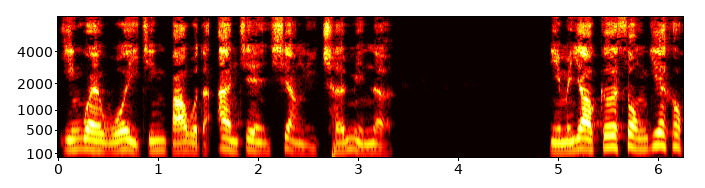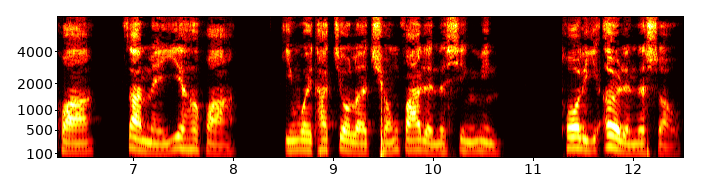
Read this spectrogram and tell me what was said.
因为我已经把我的案件向你陈明了。你们要歌颂耶和华，赞美耶和华，因为他救了穷乏人的性命，脱离恶人的手。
